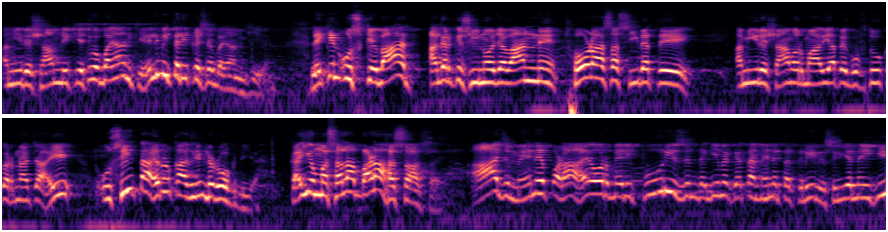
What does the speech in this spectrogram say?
अमीर शाम ने किए थे, वो बयान किए, इलमी तरीके से बयान किए। लेकिन उसके बाद अगर किसी नौजवान ने थोड़ा सा सीरत अमीर शाम और माविया पे गुफ्तु करना चाहिए तो उसी ताहिरुल कादरी ने रोक दिया। कहा, ये मसला बड़ा हसास है। आज मैंने पढ़ा है और मेरी पूरी ज़िंदगी में कहता है, मैंने तकरीर इसलिए नहीं की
